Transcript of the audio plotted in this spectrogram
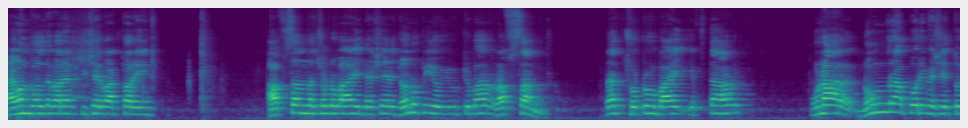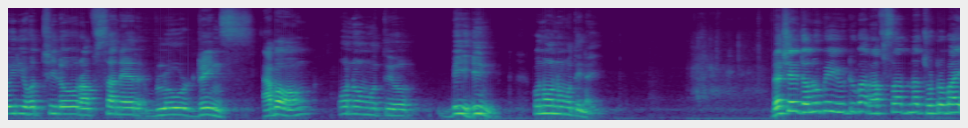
এখন বলতে পারেন কিসের বাটপারি? আফসান দা ছোট ভাই দেশের জনপ্রিয় ইউটিউবার রাফসান দা ছোট ভাই ইফতার। ওনার নোংরা পরিবেশে তৈরি হচ্ছিল রাফসানের ব্লু ড্রিঙ্কস এবং অনুমতি বিহীন কোনো অনুমতি নাই। দেশের জনপ্রিয় ইউটিউবার রাফসান না ছোট ভাই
